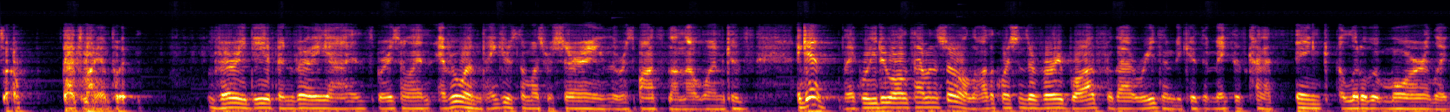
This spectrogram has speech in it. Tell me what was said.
So that's my input. Very deep and very uh, inspirational. And everyone, thank you so much for sharing the responses on that one. Because, again, like we do all the time on the show, a lot of the questions are very broad for that reason because it makes us kind of think a little bit more like,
